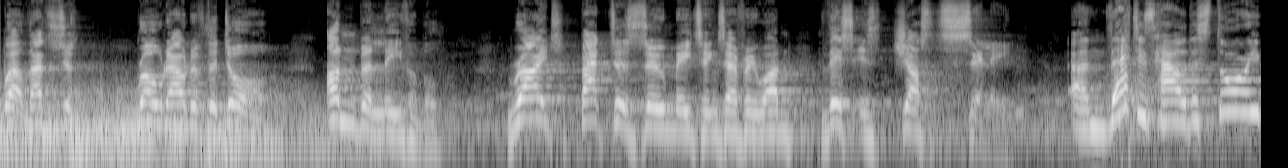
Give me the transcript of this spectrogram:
Well, that's just rolled out of the door. Unbelievable. Right, back to Zoom meetings, everyone. This is just silly. And that is how the story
